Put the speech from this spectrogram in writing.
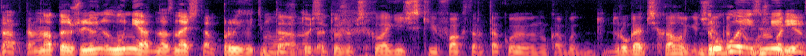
так, там на той же Луне однозначно там прыгать можно. Да, то есть да. это уже психологический фактор такой, ну как бы другая психология. Другое измерение.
